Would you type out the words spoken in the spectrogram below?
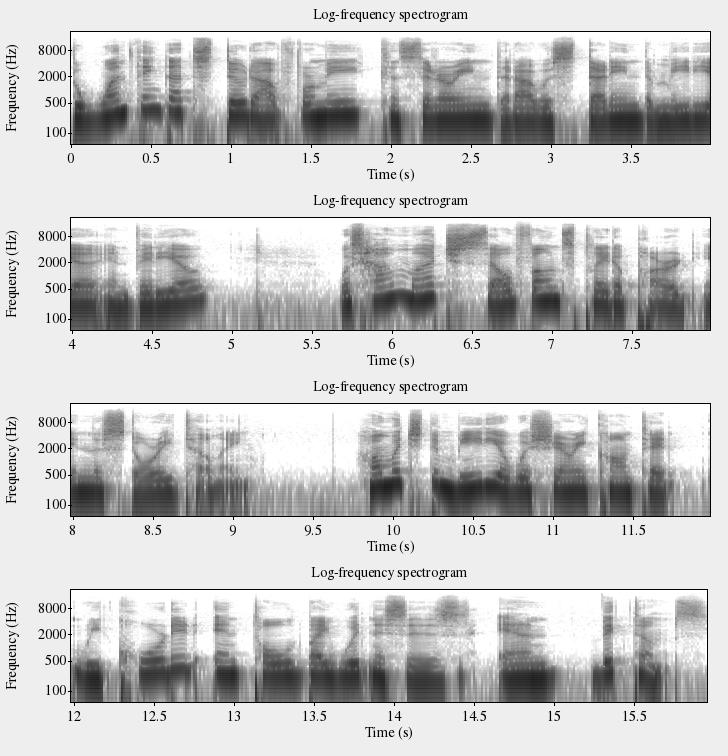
The one thing that stood out for me, considering that I was studying the media and video, was how much cell phones played a part in the storytelling. How much the media was sharing content recorded and told by witnesses and victims.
